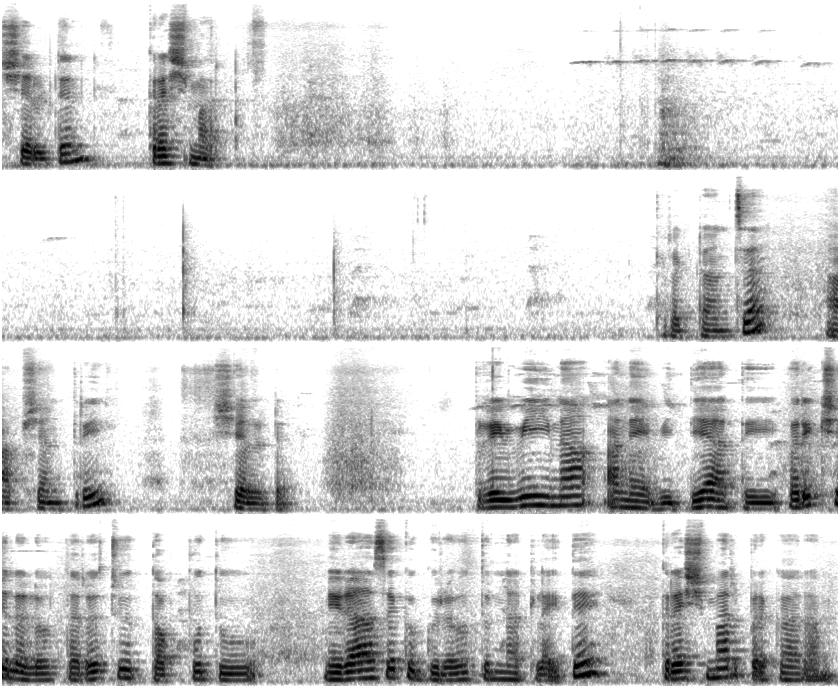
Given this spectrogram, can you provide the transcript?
Sheldon Kretschmer. Correct answer option three Sheldon ప్రవీణ అనే విద్యార్థి పరీక్షలలో తరచూ తప్పుతూ నిరాశకు గురవుతున్నట్లయితే క్రష్మర్ ప్రకారం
